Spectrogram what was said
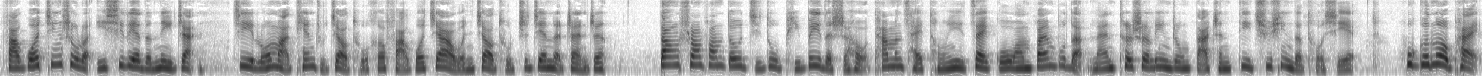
法国经受了一系列的内战，即罗马天主教徒和法国加尔文教徒之间的战争。当双方都极度疲惫的时候，他们才同意在国王颁布的南特赦令中达成地区性的妥协。胡格诺派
